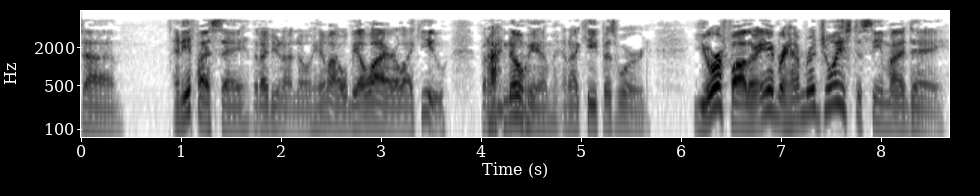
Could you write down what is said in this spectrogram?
Uh, and if I say that I do not know him, I will be a liar like you. But I know him, and I keep his word. Your father Abraham rejoiced to see my day.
